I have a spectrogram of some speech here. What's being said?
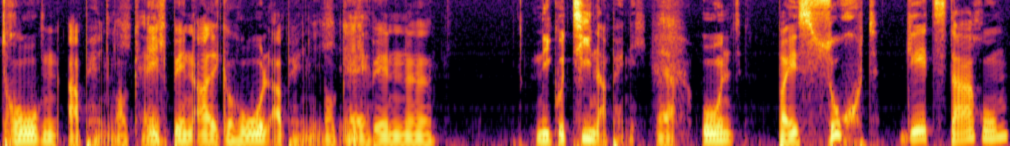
drogenabhängig. Okay. Ich bin alkoholabhängig. Okay. Ich bin äh, nikotinabhängig. Ja. Und bei Sucht geht es darum,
